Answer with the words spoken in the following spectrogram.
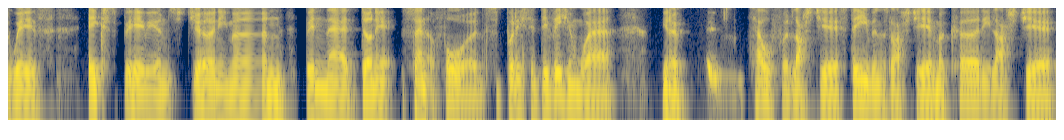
with experienced journeyman, been there, done it, centre forwards. But it's a division where, you know, Telford last year, Stevens last year, McKirdy last year,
